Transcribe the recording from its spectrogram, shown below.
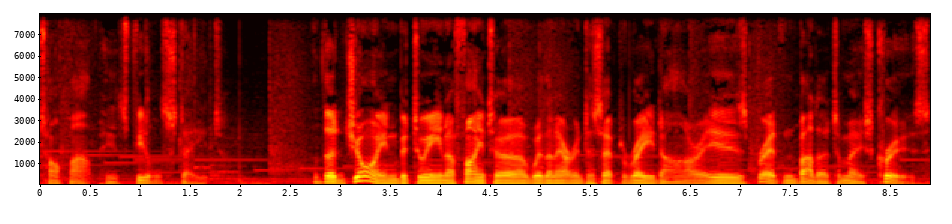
top up his fuel state. The join between a fighter with an air interceptor radar is bread and butter to most crews.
